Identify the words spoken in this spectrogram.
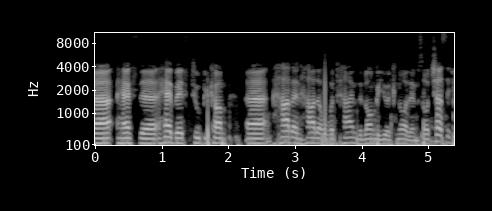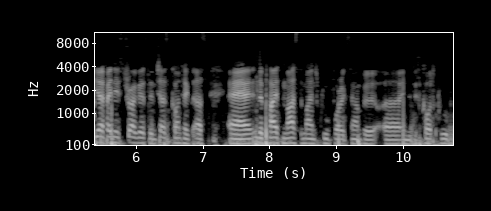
uh, have the habit to become uh, harder and harder over time the longer you ignore them. So just if you have any struggles, then just contact us. And in the Python Mastermind group, for example, uh, in the Discord group,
